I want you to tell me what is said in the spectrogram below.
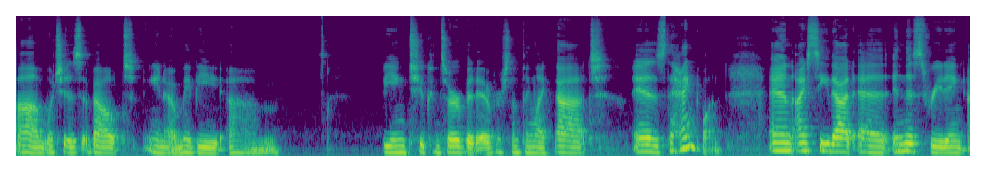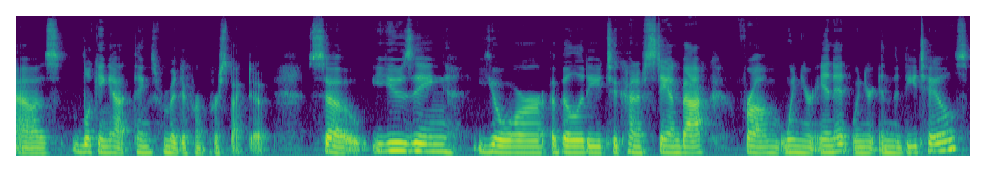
um, which is about you know maybe um, being too conservative or something like that, is the hanged one. And I see that uh, in this reading as looking at things from a different perspective. So using your ability to kind of stand back from when you're in it, when you're in the details,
